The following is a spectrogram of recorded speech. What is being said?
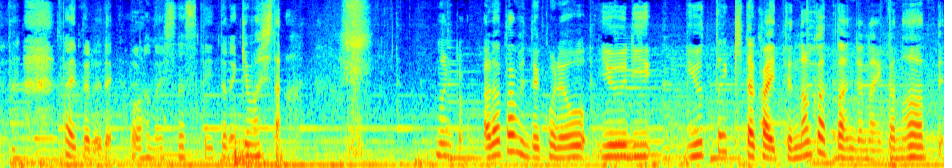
タイトルでお話しさせていただきました。なんか改めてこれを言うり言ってきた回ってなかったんじゃないかなって。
